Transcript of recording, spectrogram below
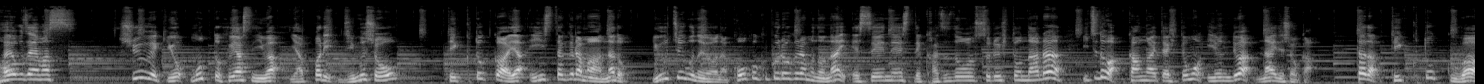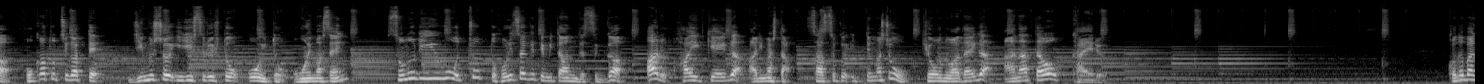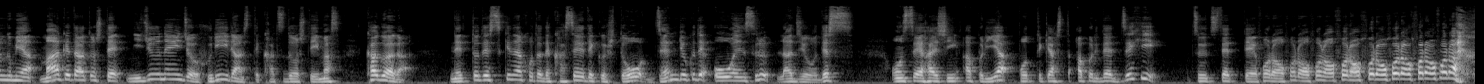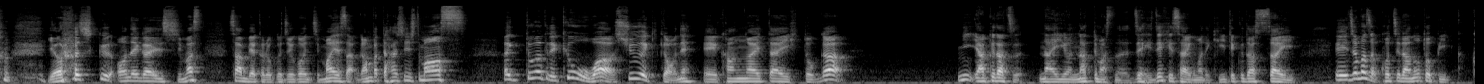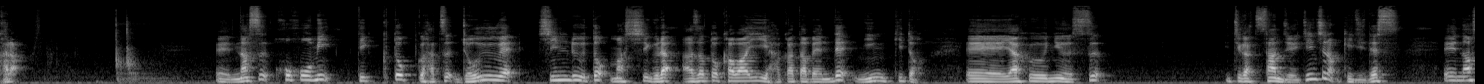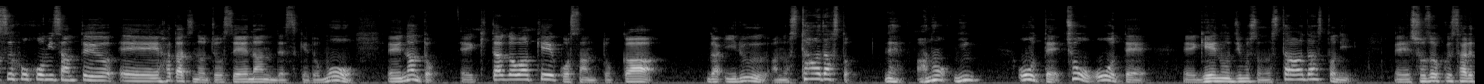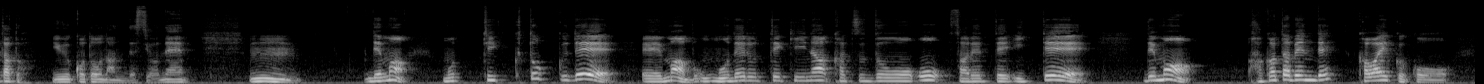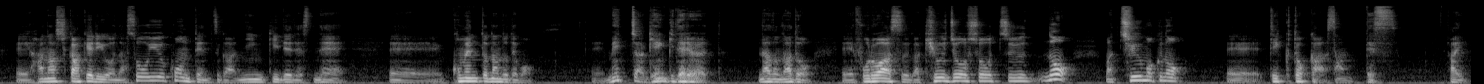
おはようございます。収益をもっと増やすにはやっぱり事務所を TikToker や Instagramer など YouTube のような広告プログラムのない SNS で活動する人なら一度は考えた人もいるんではないでしょうか。ただ TikTok は他と違って事務所入りする人多いと思いません？その理由をちょっと掘り下げてみたんですがある背景がありました。早速いってみましょう。今日の話題があなたを変える。この番組はマーケターとして20年以上フリーランスで活動していますかぐわがネットで好きなことで稼いでいく人を全力で応援するラジオです音声配信アプリやポッドキャストアプリでぜひ通知設定、フォロー、フォロー、フォロー、フォロー、フォロー、フォロー、フォロー、フォロー、よろしくお願いします。365日毎朝頑張って配信してます。はい、というわけで今日は収益化をね、えー、考えたい人が、に役立つ内容になってますので、ぜひぜひ最後まで聞いてください。えー、じゃあまずはこちらのトピックから。えー、那須ほほみ TikTok 初女優へ新ルートまっしぐらあざとかわいい博多弁で人気と、えー、ヤフーニュース1月31日の記事です。えー、那須ほほみさんという、えー、歳の女性なんですけども、えー、なんと、えー、北川景子さんとかがいるあのスターダスト、ね、あの大手超大手、えー、芸能事務所のスターダストに、えー、所属されたということなんですよね。うん、でまあも TikTok で、えー、まあモデル的な活動をされていてでまあ博多弁で可愛くこう、えー、話しかけるようなそういうコンテンツが人気でですね、えー、コメントなどでも、え、めっちゃ元気出るなどなど、え、フォロワー数が急上昇中の、まあ、注目の、え、TikToker さんです。はい、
